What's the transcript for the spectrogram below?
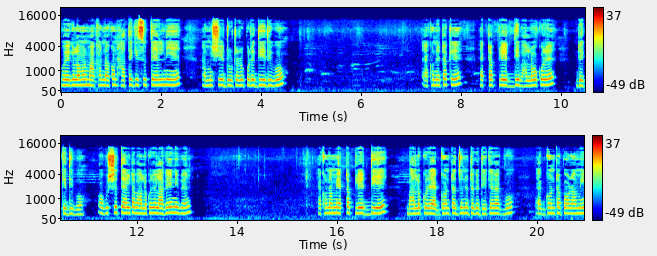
হয়ে গেল আমার মাখানো। এখন হাতে কিছু তেল নিয়ে আমি সেই ডোটার উপরে দিয়ে দিব। এখন এটাকে একটা প্লেট দিয়ে ভালো করে ঢেকে দিব। অবশ্যই তেলটা ভালো করে লাগাই নেবেন। এখন আমি একটা প্লেট দিয়ে ভালো করে এক ঘণ্টার জন্য এটাকে ঢেকে রাখব। এক ঘণ্টা পর আমি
